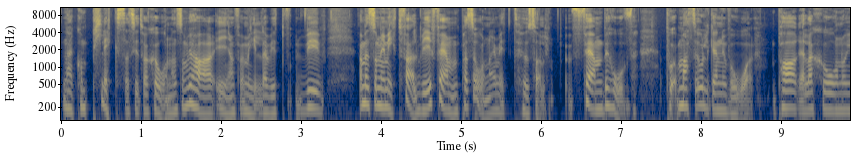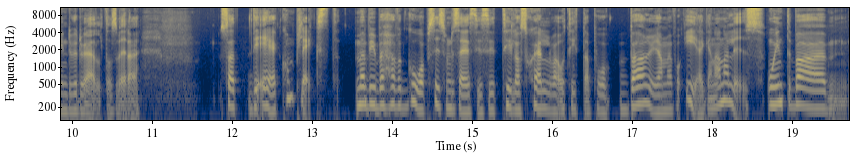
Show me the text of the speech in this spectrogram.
den här komplexa situationen som vi har i en familj. Där vi, vi, ja men som i mitt fall, vi är fem personer i mitt hushåll. Fem behov på massa olika nivåer. Parrelation och individuellt och så vidare. Så att det är komplext. Men vi behöver gå, precis som du säger Cissi, till oss själva och titta på, börja med vår egen analys. Och inte bara mm,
